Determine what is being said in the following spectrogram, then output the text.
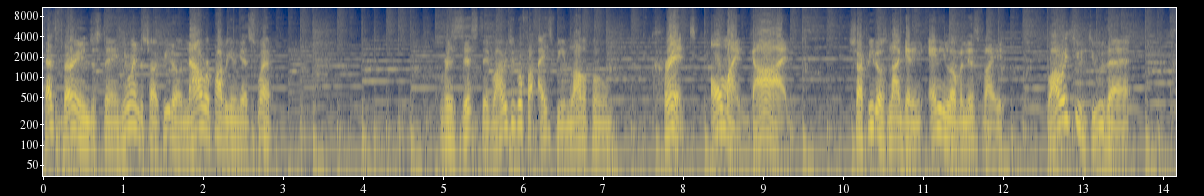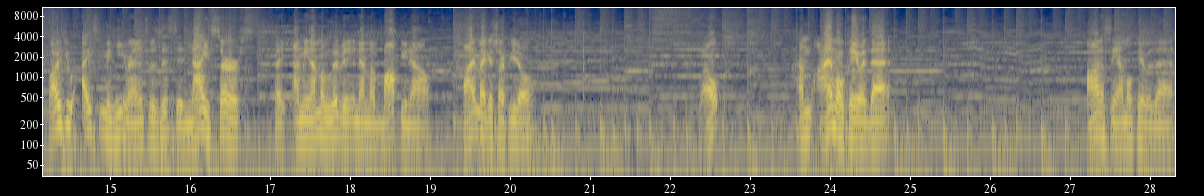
That's very interesting. He went into Sharpedo. Now we're probably gonna get swept. Resisted. Why would you go for Ice Beam? Lava Plume. Crit. Oh my god. Sharpedo's not getting any love in this fight. Why would you do that? Why would you ice him in Heatran? It's resisted. Now he surfs. But, I mean, I'm gonna live it and I'm gonna bop you now. Bye, Mega Sharpedo. Well, I'm, I'm okay with that. Honestly, I'm okay with that.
